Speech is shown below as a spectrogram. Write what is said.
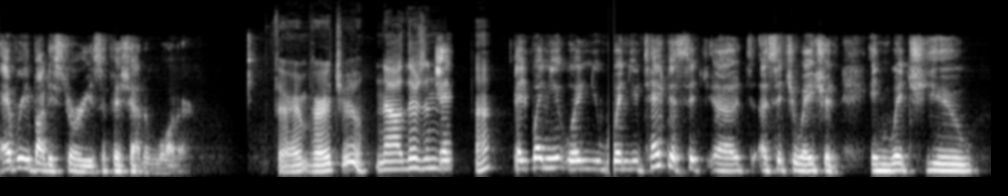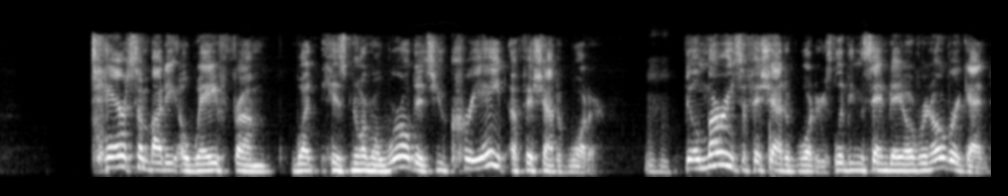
everybody's story is a fish out of water. Very, very true. Now there's an And-. And when you when you when you take a sit, uh, a situation in which you tear somebody away from what his normal world is, you create a fish out of water. Mhm. Bill Murray's a fish out of water. He's living the same day over and over again.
